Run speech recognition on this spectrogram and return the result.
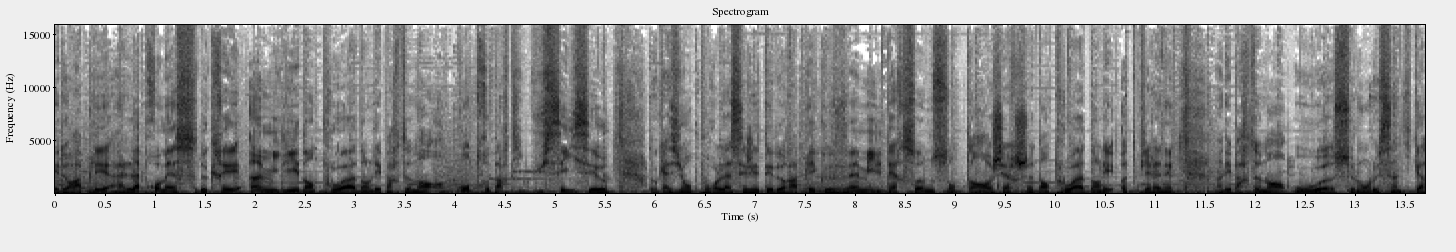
et de rappeler à la promesse de créer un millier d'emplois dans le département en contrepartie du CICE. L'occasion pour la CGT de rappeler que 20 000 personnes sont en recherche d'emploi dans les Hautes-Pyrénées, un département où, euh, selon le syndicat,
